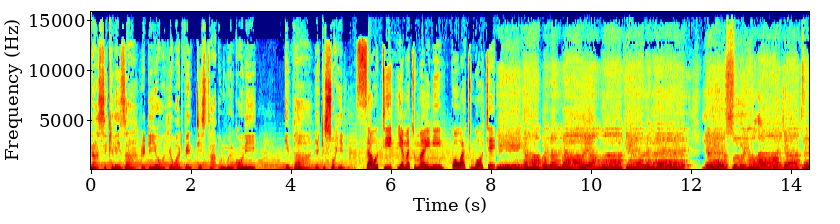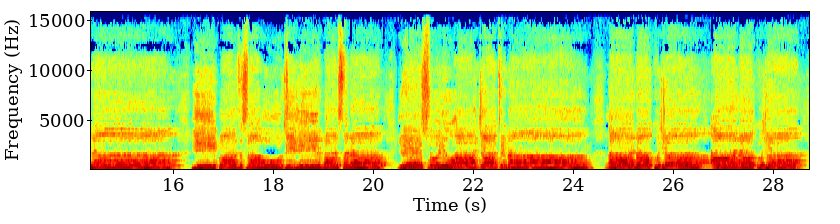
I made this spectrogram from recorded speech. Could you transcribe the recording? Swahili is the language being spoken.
unasikiliza redio ya uadventista ulimwenguni idhaa ya kiswahili. Sauti ya matumaini kwa watu wote. Nigapandana ya makelele yesu yuaja tena. Ipaza sauti himba sana yesu yuaja tena. Anakuja anakuja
